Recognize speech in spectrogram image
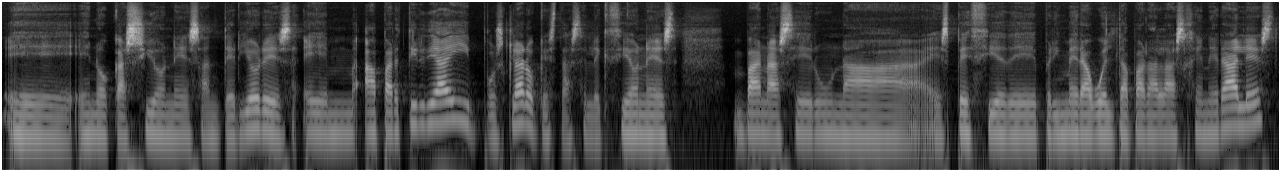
eh, en ocasiones anteriores. Em, a partir de ahí, pues claro que estas elecciones van a ser una especie de primera vuelta para las generales.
